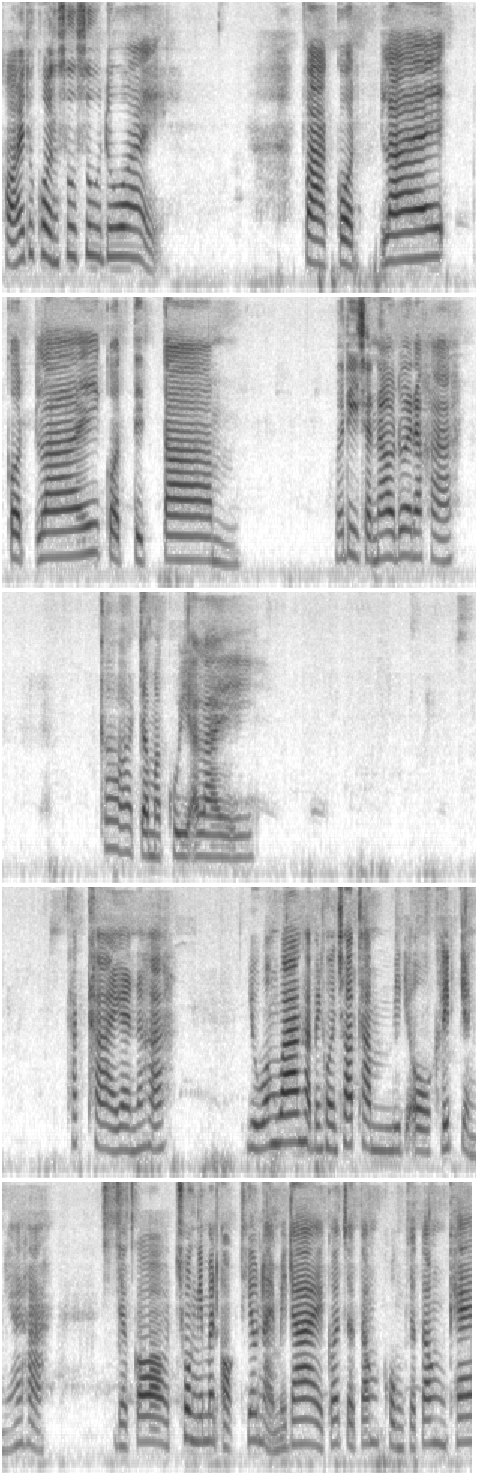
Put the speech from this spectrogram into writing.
ขอให้ทุกคนสู้ๆด้วย ฝากกดไลค์ กดไลค์ กดติดตามเมื่อดีช anel ด้วยนะคะ ก็จะมาคุยอะไร ทักทายกันนะคะ อยู่ว่างๆค่ะ เป็นคนชอบทำวิดีโอคลิปอย่างเงี้ยค่ะ เดี๋ยวก็ช่วงนี้มันออกเที่ยวไหนไม่ได้ ก็จะต้องคงจะต้องแค่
